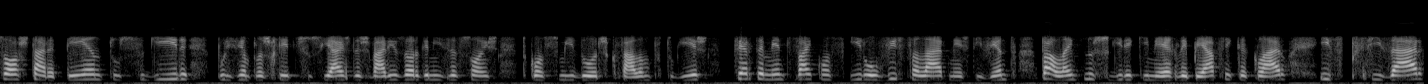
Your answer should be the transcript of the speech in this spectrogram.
só estar atento, seguir, por exemplo, as redes sociais das várias organizações de consumidores que falam português, certamente vai conseguir ouvir falar neste evento, para além de nos seguir aqui na RDP África, claro, e se precisar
